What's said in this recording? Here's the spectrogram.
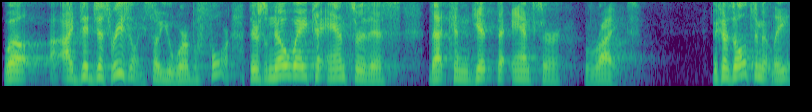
Well, I did just recently, so you were before. There's no way to answer this that can get the answer right. Because ultimately,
